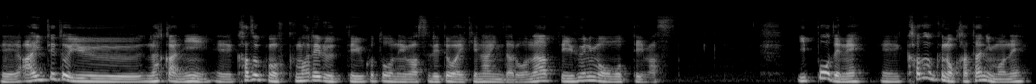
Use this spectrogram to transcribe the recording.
えー相手という中に、家族も含まれるっていうことをね忘れてはいけないんだろうなっていうふうにも思っています一方でね、家族の方にもね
